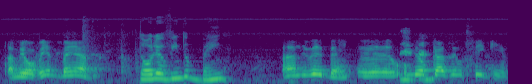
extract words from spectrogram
Está me ouvindo bem, Ana? Estou lhe ouvindo bem. Ana, vê bem, é, o meu caso é o seguinte,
